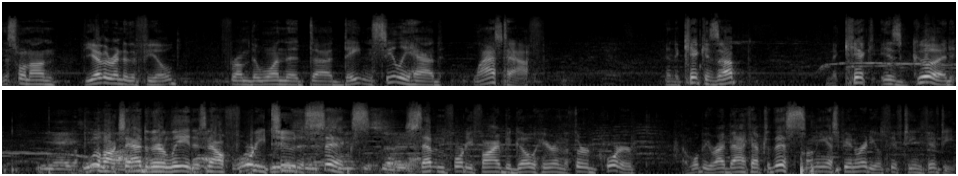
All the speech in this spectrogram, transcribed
This one on the other end of the field from the one that uh, Dayton Seeley had last half. And the kick is up. And the kick is good. The Blue Hawks add to their lead. It's now 42 to 6. 7:45 to go here in the third quarter. And we'll be right back after this on ESPN Radio 1550.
